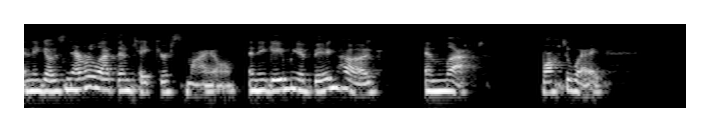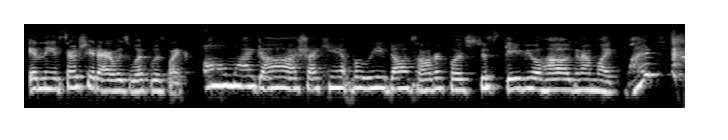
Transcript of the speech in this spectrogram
and he goes, "Never let them take your smile." And he gave me a big hug and left, walked away. And the associate I was with was like, "Oh my gosh, I can't believe Don Soderquist just gave you a hug," and I'm like, "What?"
